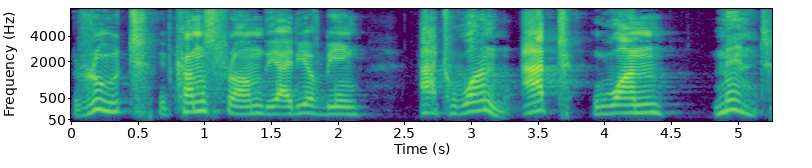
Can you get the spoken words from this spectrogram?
root, it comes from the idea of being at one, at one meant.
